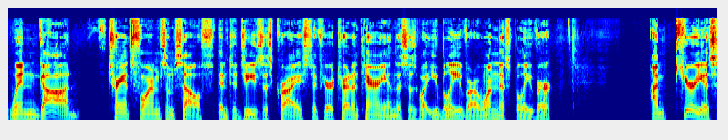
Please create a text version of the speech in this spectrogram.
when God transforms himself into Jesus Christ, if you're a Trinitarian, this is what you believe, or a oneness believer. I'm curious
